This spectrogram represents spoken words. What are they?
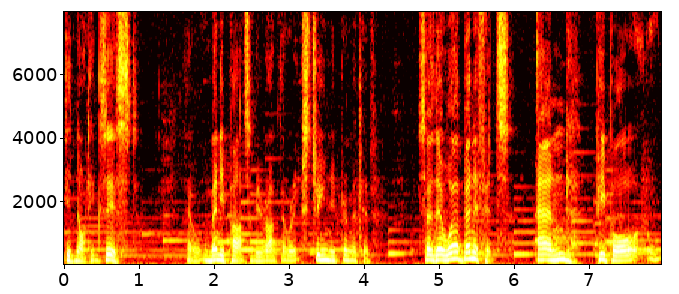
did not exist. There were many parts of Iraq that were extremely primitive. So there were benefits, and people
